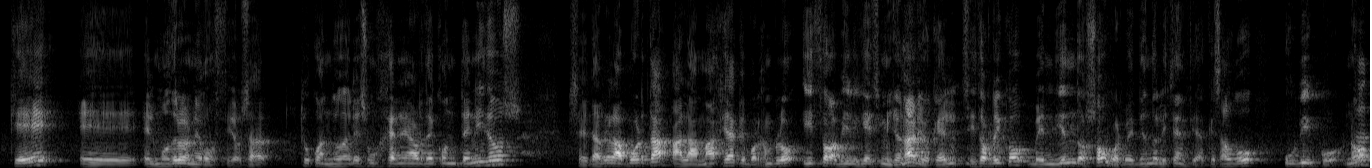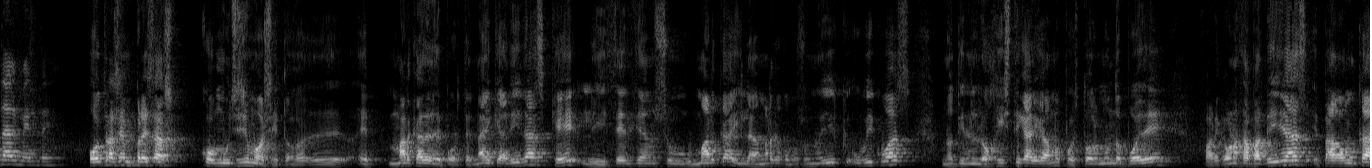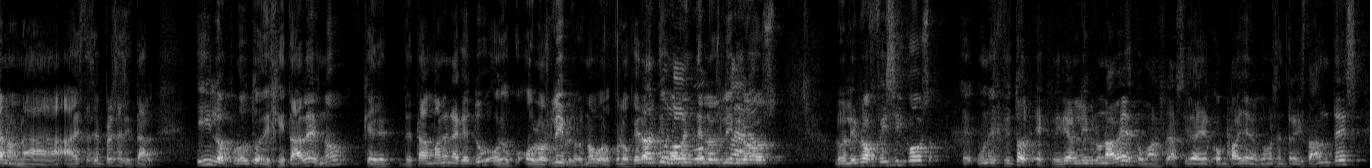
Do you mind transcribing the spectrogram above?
que eh, el modelo de negocio. O sea, tú cuando eres un generador de contenidos, se te abre la puerta a la magia que, por ejemplo, hizo a Bill Gates millonario, que él se hizo rico vendiendo software, vendiendo licencias, que es algo ubicuo, ¿no? Totalmente. Otras empresas con muchísimo éxito, eh, eh, marcas de deporte, Nike, Adidas, que licencian su marca y la marca, como son ubicuas, no tienen logística, digamos, pues todo el mundo puede fabricar unas zapatillas y paga un canon a, a estas empresas y tal y los productos digitales, ¿no? Que de, de tal manera que tú, o, o, los libros, ¿no? Lo que eran antiguamente los libros, claro. los libros físicos, eh, un escritor escribía un libro una vez, como ha sido ahí el compañero que hemos entrevistado antes,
